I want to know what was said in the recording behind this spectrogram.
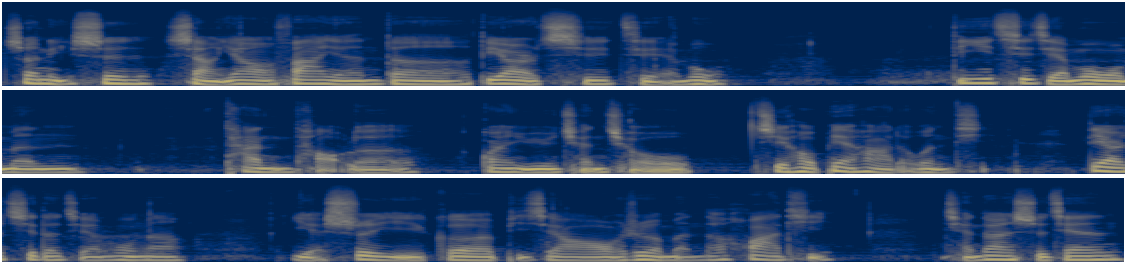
这里是想要发言的第二期节目。第一期节目我们探讨了关于全球气候变化的问题。第二期的节目呢，也是一个比较热门的话题。前段时间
